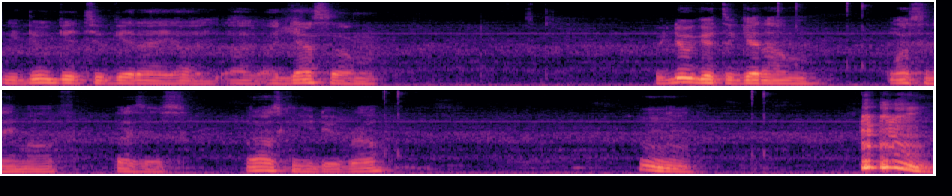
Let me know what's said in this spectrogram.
we do get to get a, a, a I guess, um, we do get to get, um, what's the name of? What is this? What else can you do, bro? Hmm.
